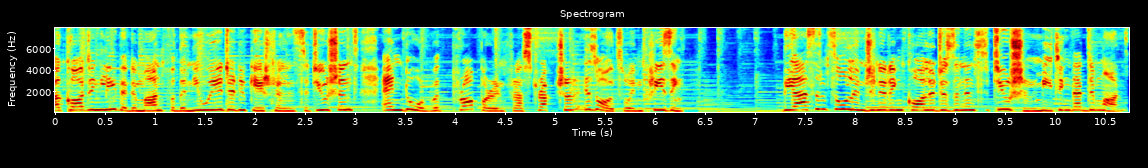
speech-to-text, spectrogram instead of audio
Accordingly, the demand for the new age educational institutions endowed with proper infrastructure is also increasing. The Asansol Engineering College is an institution meeting that demand.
